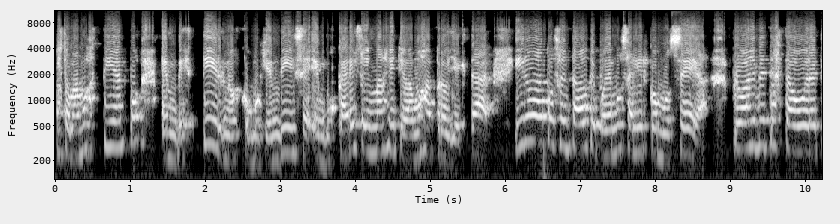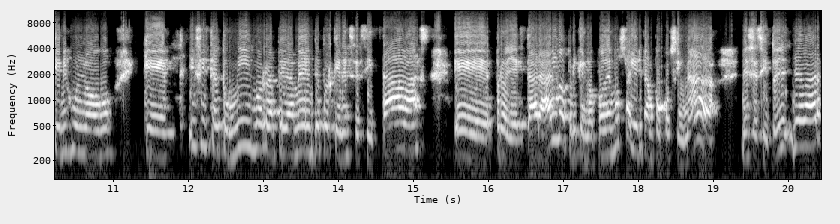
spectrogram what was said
nos tomamos tiempo en vestirnos, como quien dice, en buscar esa imagen que vamos a proyectar y no dar por sentado que podemos salir como sea. Probablemente hasta ahora tienes un logo que hiciste tú mismo rápidamente porque necesitabas eh, proyectar algo, porque no podemos salir tampoco sin nada. Necesito llevar,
